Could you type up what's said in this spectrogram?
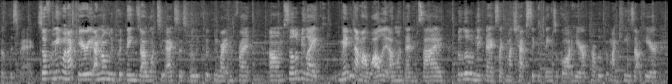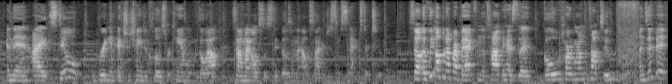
of this bag. So for me, when I carry, I normally put things I want to access really quickly right in the front. Um, so it'll be like maybe not my wallet, I want that inside, but little knickknacks like my chapstick and things will go out here. I'll probably put my keys out here. And then I still bring an extra change of clothes for Cam when we go out. So I might also stick those on the outside or just some snacks there too. So if we open up our bag from the top, it has the gold hardware on the top too. Unzip it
